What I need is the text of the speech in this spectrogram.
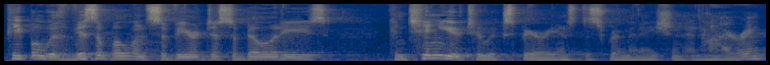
people with visible and severe disabilities continue to experience discrimination in hiring.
